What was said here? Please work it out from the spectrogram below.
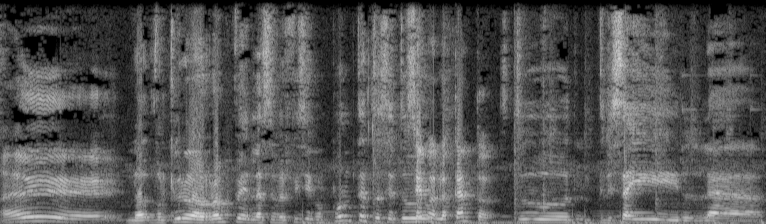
Ay. No, porque uno lo rompe en la superficie con punta, entonces tú, Sí, pues los cantos. tú utilizáis la,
